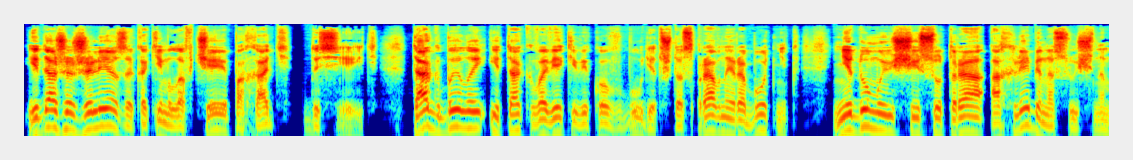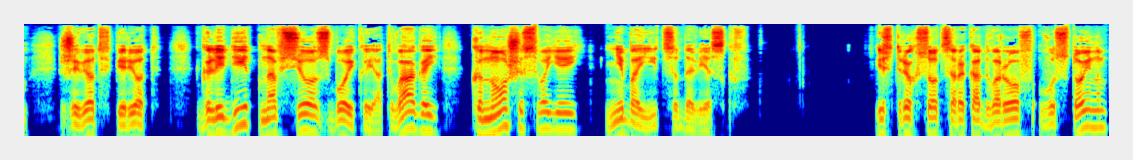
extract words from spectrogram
и даже железо, каким ловчее пахать да сеять. Так было и так во веки веков будет, что справный работник, не думающий с утра о хлебе насущном, живет вперед, глядит на все с бойкой отвагой, к ноше своей не боится довесков. Из трехсот сорока дворов в Устойном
